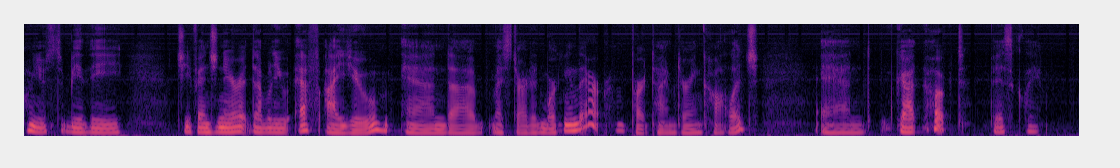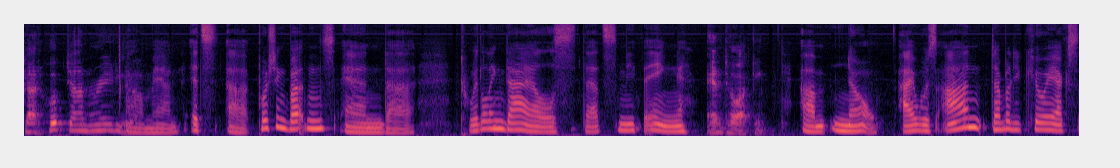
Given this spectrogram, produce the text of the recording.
who used to be the chief engineer at WFIU, and uh, I started working there part time during college, and got hooked basically. Got hooked on radio. Oh man, it's uh, pushing buttons and uh, twiddling dials. That's me thing. and talking. Um, no, I was on WQAX.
